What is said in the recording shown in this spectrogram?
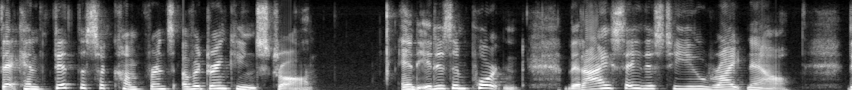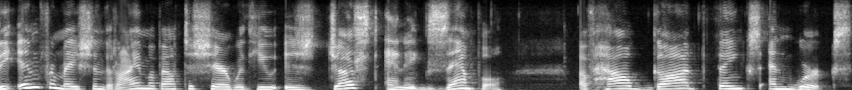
that can fit the circumference of a drinking straw. And it is important that I say this to you right now. The information that I am about to share with you is just an example of how God thinks and works,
